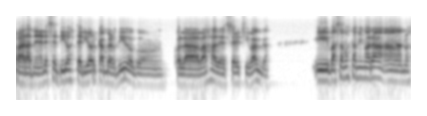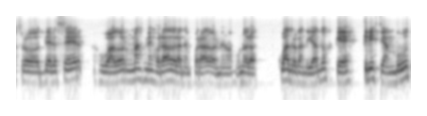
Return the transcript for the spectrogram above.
para tener ese tiro exterior que ha perdido con, con la baja de Serge Ibaka. Y pasamos también ahora a nuestro tercer jugador más mejorado de la temporada, o al menos uno de los cuatro candidatos, que es Christian Wood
